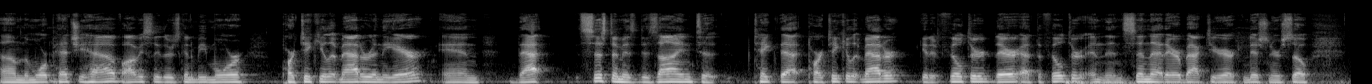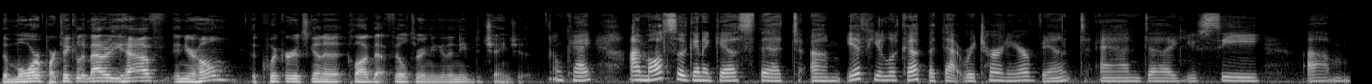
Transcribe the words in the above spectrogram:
Um, the more pets you have, obviously, there's going to be more particulate matter in the air, and that system is designed to take that particulate matter, get it filtered there at the filter, and then send that air back to your air conditioner. So, the more particulate matter you have in your home, the quicker it's going to clog that filter, and you're going to need to change it. Okay. I'm also going to guess that um, if you look up at that return air vent and uh, you see um,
